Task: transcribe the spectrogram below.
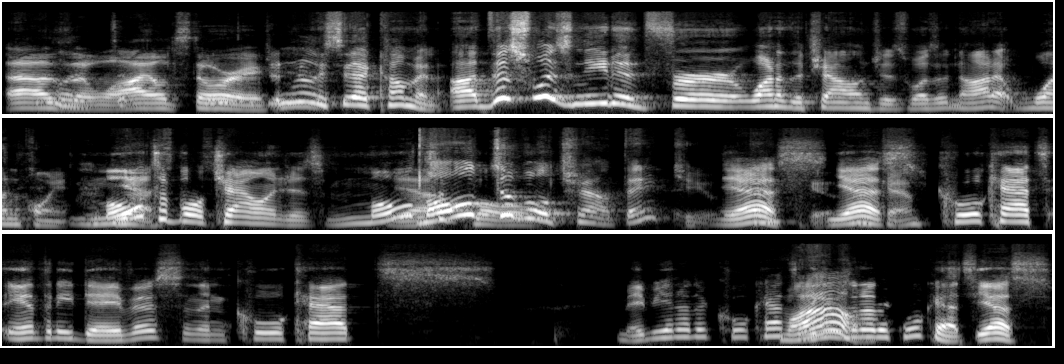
Uh, that was a wild story. didn't really see that coming. Uh, this was needed for one of the challenges, was it not? At one point, Multiple challenges. Multiple. multiple challenge. Thank you. Yes. Thank you. Yes. Okay. Cool Cats Anthony Davis, and then Cool Cats. Maybe another Cool Cats. I think it was Wow. another Cool Cats. Yes.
